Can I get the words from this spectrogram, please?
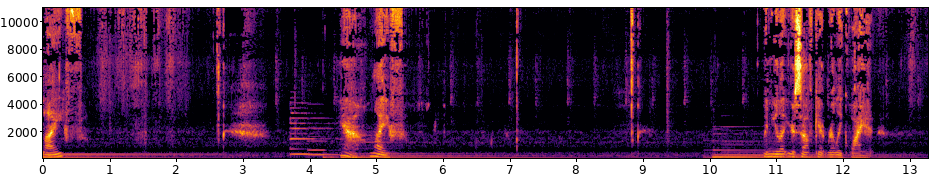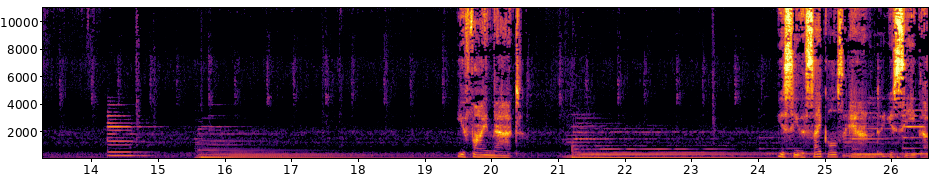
life. Yeah, life. When you let yourself get really quiet. You find that you see the cycles and you see the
